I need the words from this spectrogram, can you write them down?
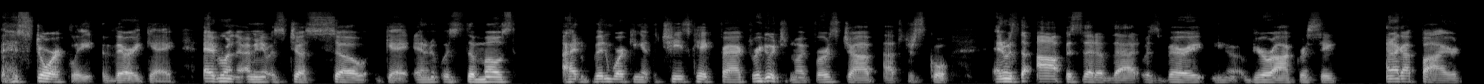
historically very gay. Everyone, I mean, it was just so gay, and it was the most. I had been working at the Cheesecake Factory, which was my first job after school and it was the opposite of that. It was very, you know, bureaucracy. And I got fired.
